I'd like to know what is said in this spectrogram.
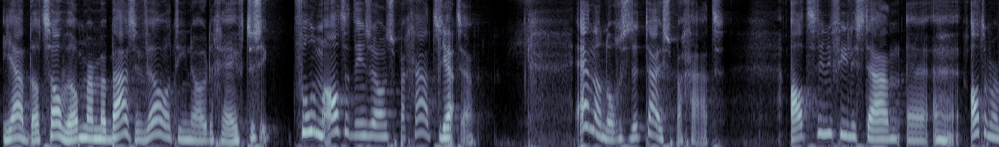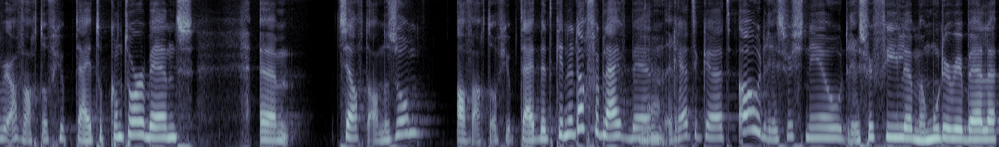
ja, dat zal wel, maar mijn baas heeft wel wat hij nodig heeft. Dus ik voelde me altijd in zo'n spagaat zitten. En dan nog eens de thuisspagaat. Altijd in de file staan, uh, altijd maar weer afwachten of je op tijd op kantoor bent. Um, hetzelfde andersom afwachten of je op tijd het kinderdagverblijf bent. Red ik het? Oh, er is weer sneeuw, er is weer file, mijn moeder weer bellen.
